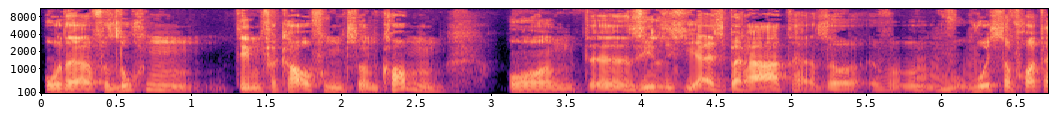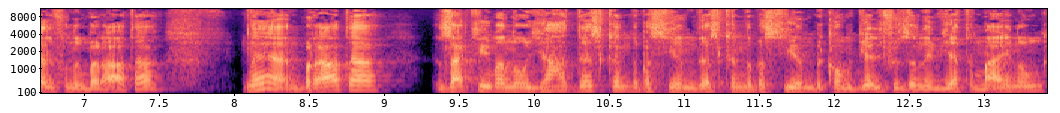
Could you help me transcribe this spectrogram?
oder versuchen dem Verkaufen zu entkommen und äh, sehen sich die als Berater. Also, wo, ist der Vorteil von einem Berater? Naja, ein Berater sagt jemand nur, ja, das könnte passieren, das könnte passieren, bekommt Geld für seine werte Meinung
